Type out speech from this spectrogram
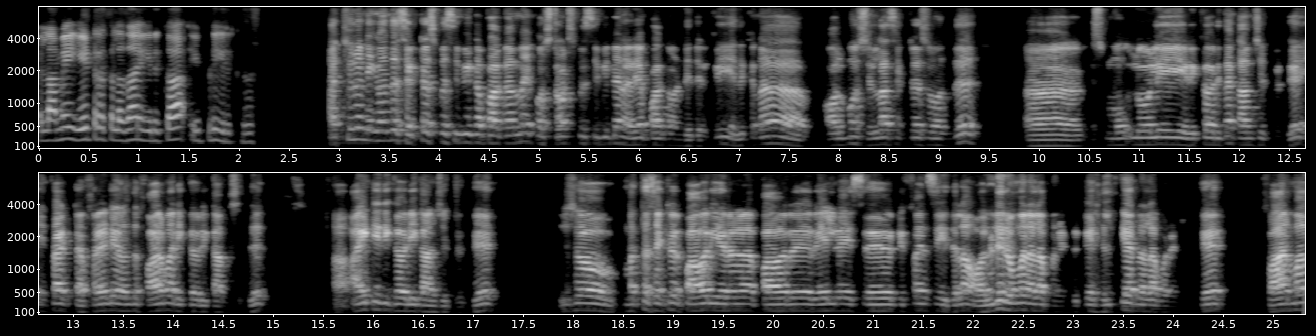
எல்லாமே ஏற்றத்துல தான் இருக்கா? எப்படி இருக்கு? ஆக்சுவலா நீங்க வந்து செக்டர் ஸ்பெசிபிக்கா பார்க்காம இப்போ ஸ்டாக் ஸ்பெசிபிக்கா நிறைய பார்க்க வேண்டியது இருக்கு. எதுக்குன்னா ஆல்மோஸ்ட் எல்லா செக்டர்ஸும் வந்து ஸ்லோலி ரிகவரி தான் காமிச்சிட்டு இருக்கு. இன்ஃபேக்ட் ஃப்ரைடே வந்து ஃபார்மா ரிகவரி காமிச்சிது. ஐடி ரிகவரி காமிச்சிட்டு இருக்கு. ஸோ மற்ற sector power power railways defence இதெல்லாம் ஆல்ரெடி ரொம்ப நல்லா பண்ணிட்டு இருக்கு. ஹெல்த் கேர் நல்லா பண்ணிட்டு இருக்கு. ஃபார்மா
